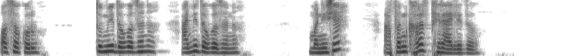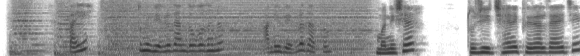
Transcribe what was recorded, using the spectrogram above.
असं करू. तुम्ही दोघं जण आम्ही दोघं जण. मनीषा आपण खरंच फिरायला जाऊ. ताई तुम्ही वेगळे जा दोघं जण? आम्ही वेगळं जातो. मनीषा तुझी इच्छा आहे फिरायला जायची?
